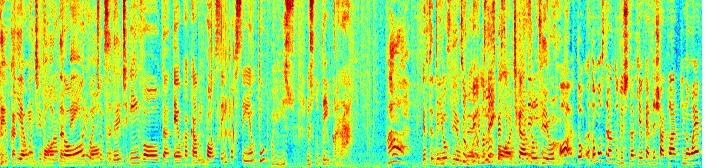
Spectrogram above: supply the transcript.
Tem o que é cacau um anti-inflamatório, antioxidante, e em volta é o cacau em pó 100%. Olha isso. Eu escutei o crá. Ah! Eu também ouvi, ouviu Não sei se o pessoal de casa ouviu. Ó, eu tô, eu tô mostrando tudo isso daqui, eu quero deixar claro que não é,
